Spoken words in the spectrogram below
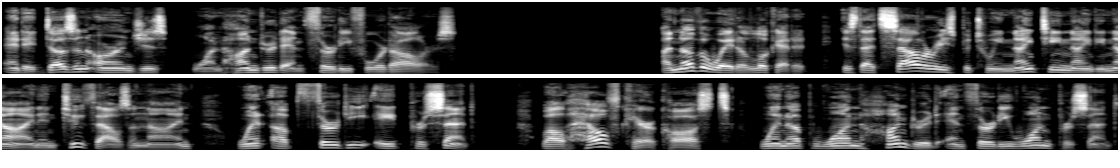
and a dozen oranges $134. Another way to look at it is that salaries between 1999 and 2009 went up 38%, while healthcare costs went up 131%.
